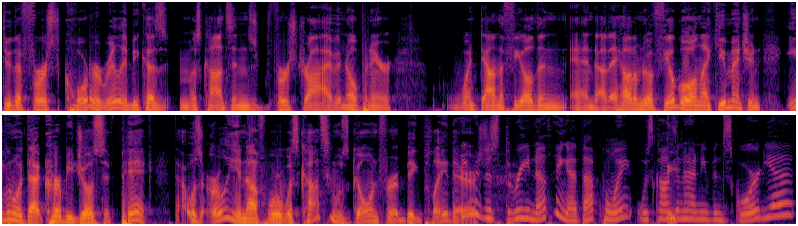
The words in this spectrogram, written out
through the first quarter, really, because Wisconsin's first drive and opener went down the field and and uh, they held them to a field goal. And like you mentioned, even with that Kerby Joseph pick, that was early enough where Wisconsin was going for a big play think it there. was just three nothing at that point. Wisconsin hadn't even scored yet.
